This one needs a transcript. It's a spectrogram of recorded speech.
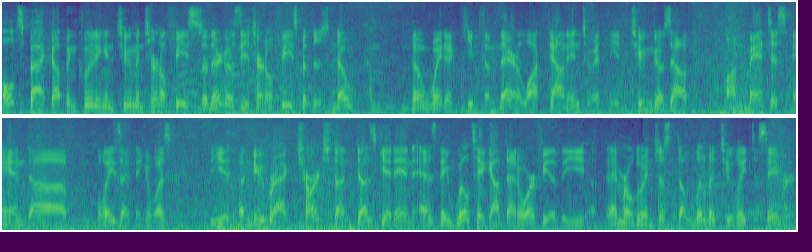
ults back up, including Entomb Eternal Feast. So there goes the Eternal Feast, but there's no no way to keep them there, locked down into it. The Entomb goes out on Mantis and um, Blaze, I think it was. The Anub'arak charge stun does get in, as they will take out that Orphea. The Emerald Wind just a little bit too late to save her,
